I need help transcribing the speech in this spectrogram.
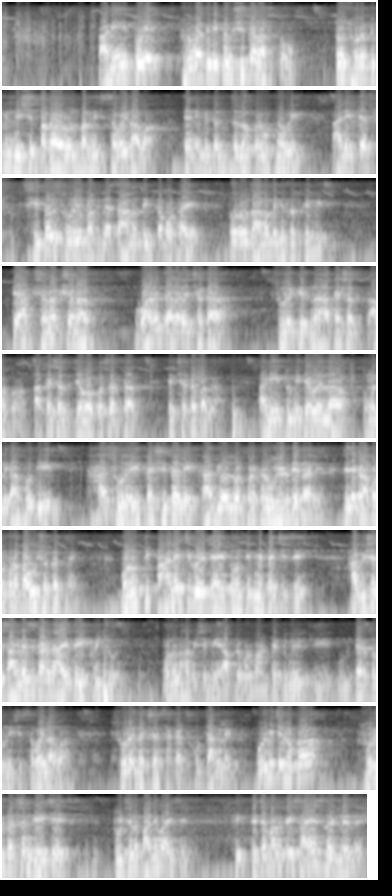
आणि तो सुरुवातीला एकदम शीतल असतो. तो सूर्य तुम्ही निश्चित बघा रोज बघण्याची सवय लावा. त्या तुमचं लवकर उठणं होईल. आणि त्या शीतल सूर्य बघण्याचा आनंद इतका मोठा आहे तो रोज आनंद घेतला तर कमीच. त्या क्षणाक्षणात वाढत जाणाऱ्या छटा सूर्यकिरणं आकाशात आकाशात जेव्हा पसरतात त्या छटा बघा. आणि तुम्ही त्यावेळेला तुम्हाला एक अद्भुत येईल. हा सूर्य इतका शीतल आहे हा दिवसभर प्रखर उजेड देणार आहे? ज्याच्याकडे आपण पुन्हा पाहू शकत नाही. म्हणून ती पाहण्याची वेळ जी आहे दोन तीन मिनिटाचीच आहे. हा विषय सांगण्याचं कारण आहे ते एकवीस जून. म्हणून हा विषय मी आपल्यापुढे मांडतोय. तुम्ही ही सवय लावा. सूर्यदर्शन सकाळचं खूप चांगलं आहे. पूर्वीचे लोक सूर्यदर्शन घ्यायचेच. तुळशीला पाणी व्हायचे. ठीक त्याच्यामागे काही सायन्स दडलेलं आहे.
